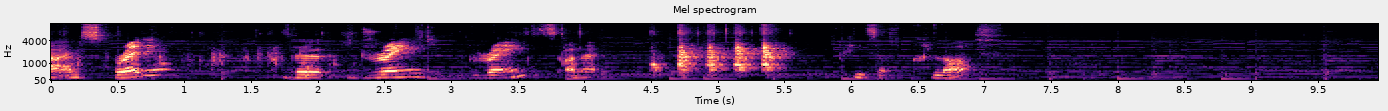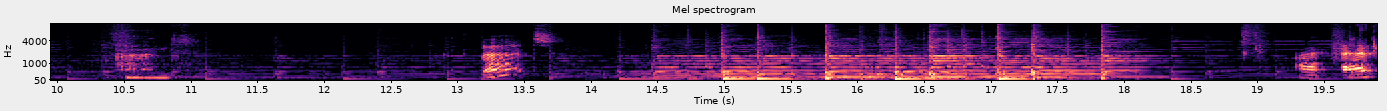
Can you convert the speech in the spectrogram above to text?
Now I'm spreading the drained grains on a piece of cloth and like that. I add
